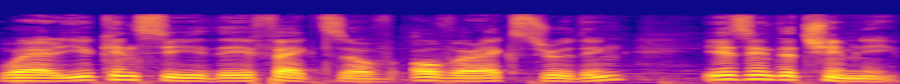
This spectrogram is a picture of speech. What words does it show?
Where you can see the effects of over-extruding is in the chimney.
